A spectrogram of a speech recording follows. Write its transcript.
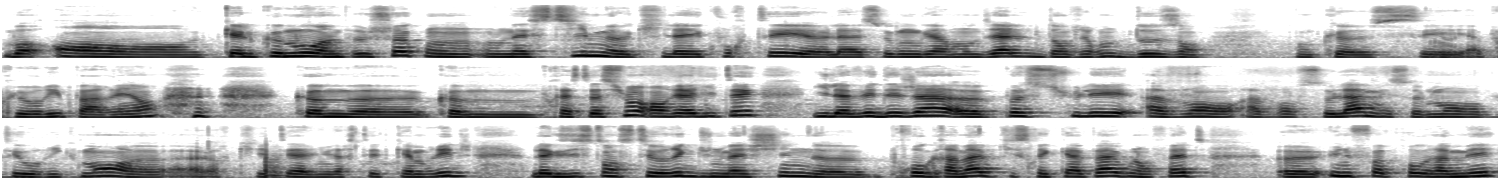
Bon, en quelques mots un peu choc, on, estime qu'il a écourté la Seconde Guerre mondiale d'environ deux ans. Donc euh, c'est Ouais. a priori pas rien comme, euh, comme prestation. En réalité, il avait déjà euh, postulé avant, avant cela, mais seulement théoriquement, euh, alors qu'il était à l'université de Cambridge, l'existence théorique d'une machine programmable qui serait capable, en fait, euh, une fois programmée,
